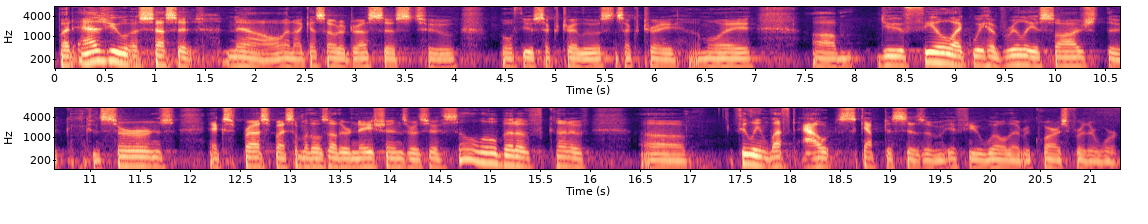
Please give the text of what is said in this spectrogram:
But as you assess it now, and I guess I would address this to both you, Secretary Lewis and Secretary Amoy, um, do you feel like we have really assuaged the concerns expressed by some of those other nations, or is there still a little bit of kind of uh, feeling left out skepticism, if you will, that requires further work?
